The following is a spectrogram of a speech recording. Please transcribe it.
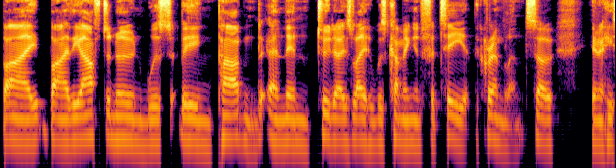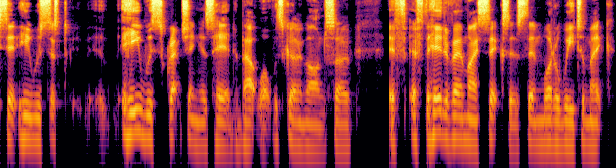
by by the afternoon was being pardoned and then two days later was coming in for tea at the Kremlin. So, you know, he said he was just he was scratching his head about what was going on. So if if the head of MI6 is, then what are we to make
